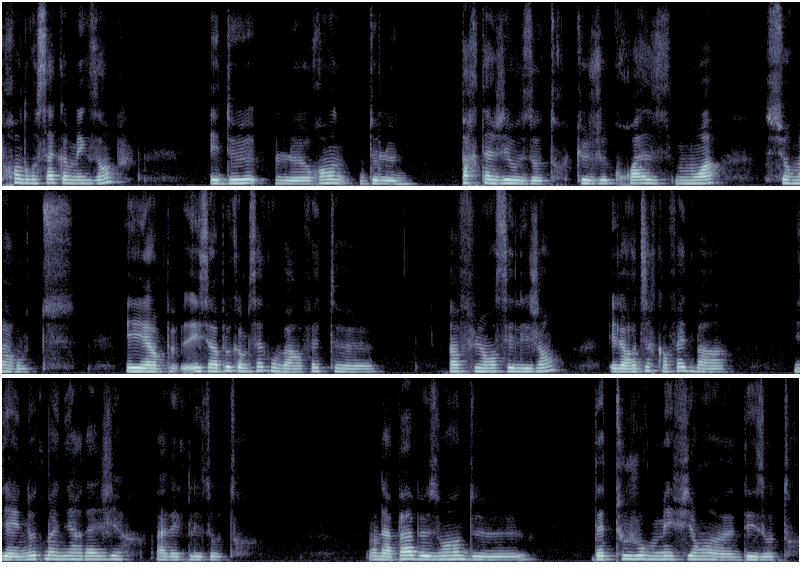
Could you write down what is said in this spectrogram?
prendre ça comme exemple et de le rendre, de le partager aux autres que je croise moi sur ma route. Et, c'est un peu comme ça qu'on va en fait euh, influencer les gens et leur dire qu'en fait, ben, il y a une autre manière d'agir avec les autres. On n'a pas besoin d'être toujours méfiant euh, des autres.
